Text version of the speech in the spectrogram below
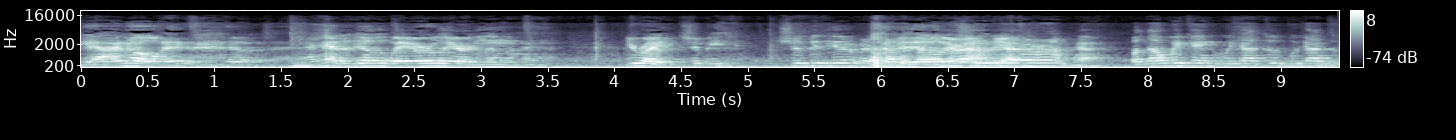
Yeah, I know. I, I had it the other way earlier, and then you're right. It should be Should be the other, Should be the other way around, Should be the yeah. other way around. Yeah. But now we can we have to we have to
